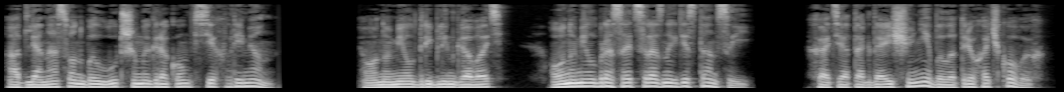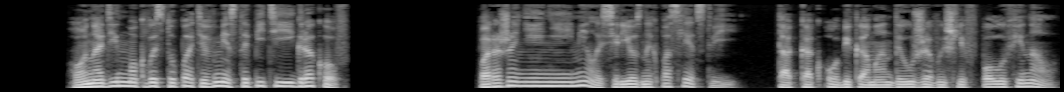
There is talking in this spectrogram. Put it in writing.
а для нас он был лучшим игроком всех времен. Он умел дриблинговать, он умел бросать с разных дистанций, хотя тогда еще не было трехочковых. Он один мог выступать вместо пяти игроков. Поражение не имело серьезных последствий, так как обе команды уже вышли в полуфинал.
